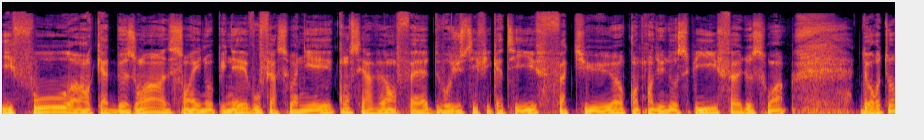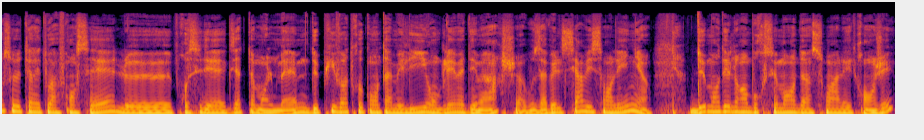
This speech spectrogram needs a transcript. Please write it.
Il faut, en cas de besoin, soins inopinés, vous faire soigner, conserver en fait vos justificatifs, factures, compte rendu d'hospice, feuilles de soins. De retour sur le territoire français, le procédé est exactement le même. Depuis votre compte Amélie, onglet Mes démarches, vous avez le service en ligne, demandez le remboursement d'un soin à l'étranger.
